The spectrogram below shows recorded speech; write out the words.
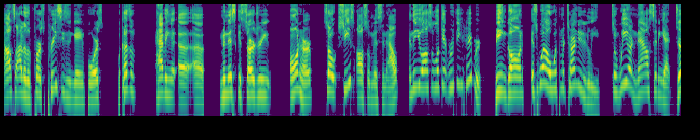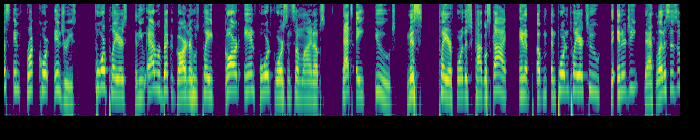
outside of the first preseason game for us because of having a, a meniscus surgery on her. So she's also missing out. And then you also look at Ruthy Hebard being gone as well with maternity leave. So we are now sitting at just in front court injuries, four players, and you add Rebekah Gardner, who's played guard and forward for us in some lineups. That's a huge miss player for the Chicago Sky and an important player to the energy, the athleticism,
